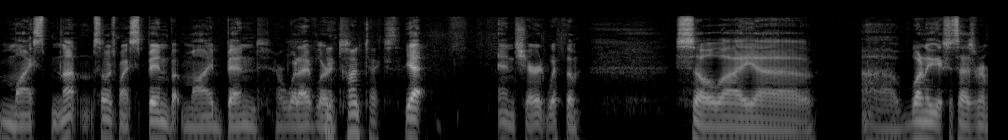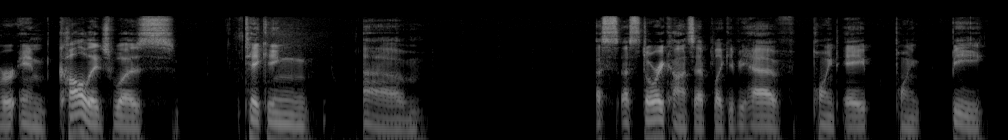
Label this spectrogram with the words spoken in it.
my not so much my spin, but my bend or what I've learned In context. yeah, and share it with them." So I, uh, uh, one of the exercises I remember in college was taking um, a, a story concept. Like if you have point A, point B,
